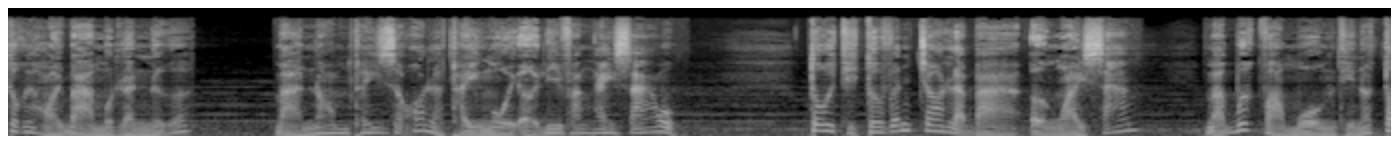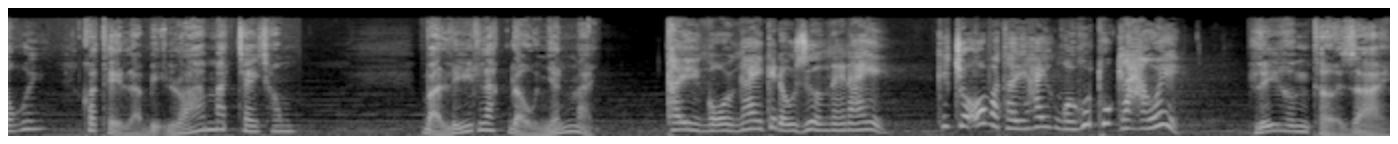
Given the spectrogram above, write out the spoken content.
tôi hỏi bà một lần nữa Bà non thấy rõ là thầy ngồi ở đi vắng hay sao? Tôi thì tôi vẫn cho là bà ở ngoài sáng Mà bước vào muồng thì nó tối Có thể là bị lóa mắt chay trong. Bà Lý lắc đầu nhấn mạnh. Thầy ngồi ngay cái đầu giường này này Cái chỗ mà thầy hay ngồi hút thuốc lào ấy. Lý Hưng thở dài.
